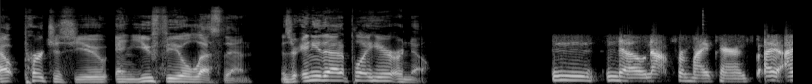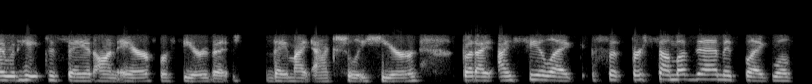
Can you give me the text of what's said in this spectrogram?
outpurchase you, and you feel less than? Is there any of that at play here or no? Mm, no, not from my parents. I, I would hate to say it on air for fear that they might actually hear. But I, I feel like so for some of them, it's like, well,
